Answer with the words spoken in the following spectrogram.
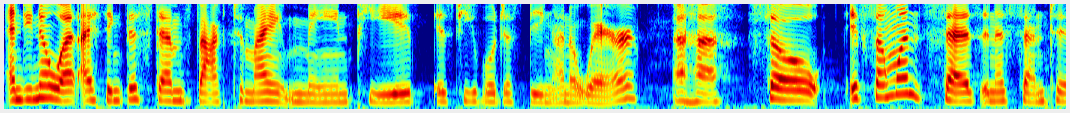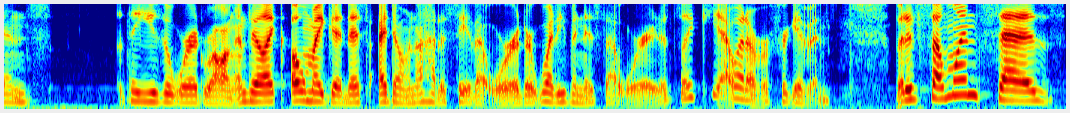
And you know what? I think this stems back to my main peeve is people just being unaware. uh huh. So if someone says in a sentence they use a word wrong and they're like, "Oh my goodness, I don't know how to say that word or what even is that word?" It's like, "Yeah, whatever, forgiven." But if someone says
